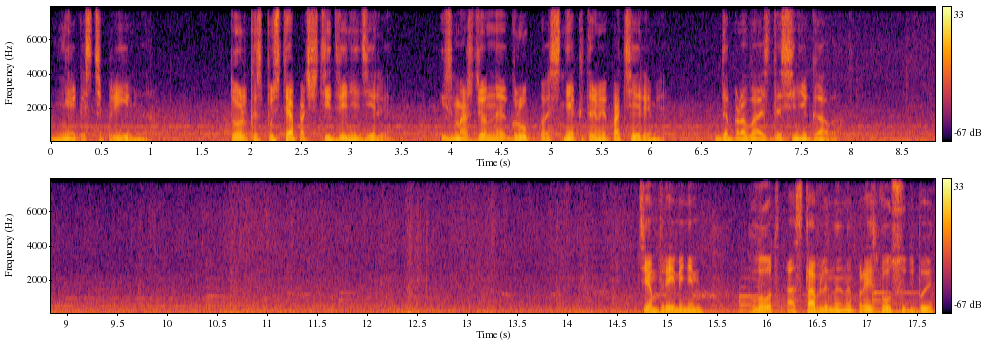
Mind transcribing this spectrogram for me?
негостеприимно. Только спустя почти две недели изможденная группа с некоторыми потерями добралась до Сенегала. Тем временем плод, оставленный на произвол судьбы,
